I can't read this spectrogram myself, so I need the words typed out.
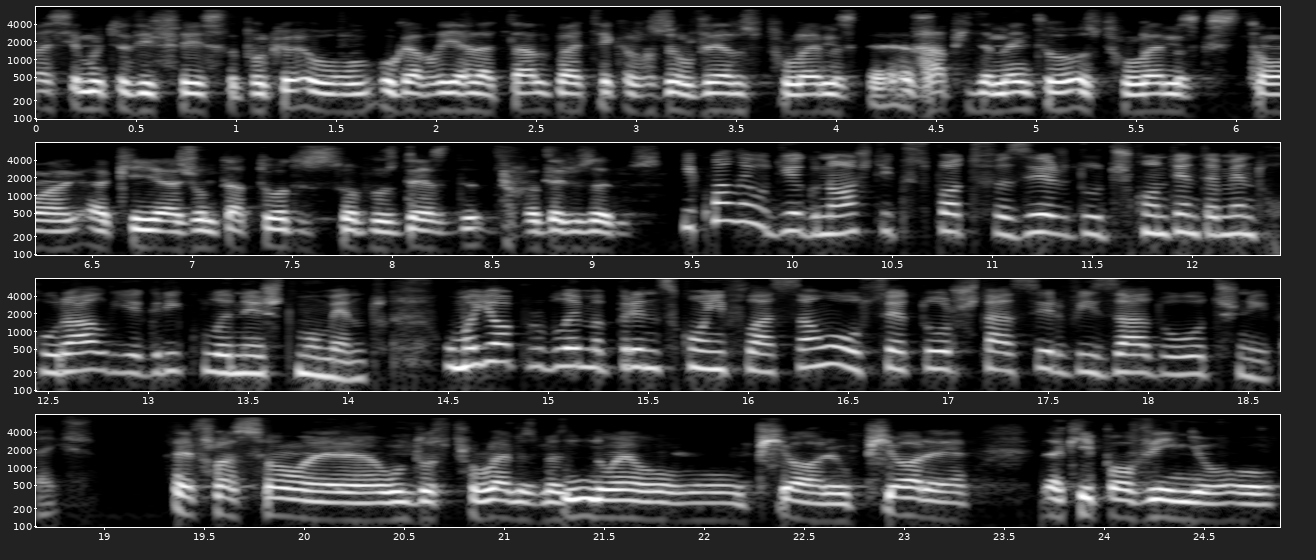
Vai ser muito difícil, porque o, o Gabriel Attal vai ter que resolver os problemas eh, rapidamente, os problemas que estão aqui a juntar todos sobre os 10 verdadeiros anos. E qual é o diagnóstico que se pode fazer do descontentamento rural e agrícola neste momento? O maior problema prende-se com a inflação ou o setor está a ser visado a outros níveis? A inflação é um dos problemas, mas não é o pior. O pior é aqui para o vinho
